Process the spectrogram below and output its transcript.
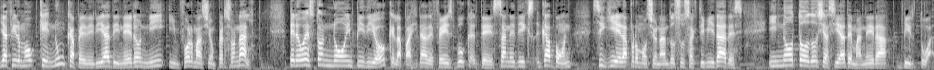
y afirmó que nunca pediría dinero ni información personal. Pero esto no impidió que la página de Facebook de Sanedix Gabón siguiera promocionando sus actividades y no todo se hacía de manera virtual.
